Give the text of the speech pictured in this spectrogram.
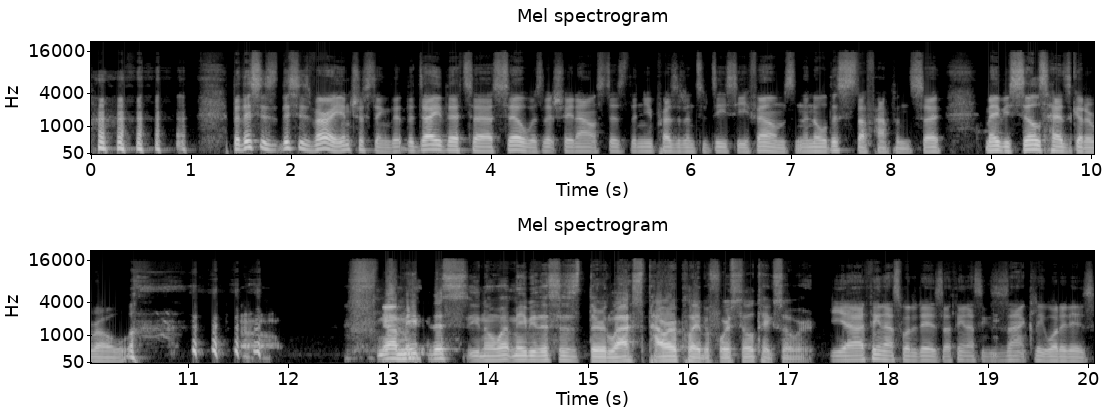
but this is this is very interesting. That the day that uh, Sil was literally announced as the new president of DC Films, and then all this stuff happened. So maybe Sil's head's got to roll. Yeah, maybe this. You know what? Maybe this is their last power play before Sil takes over. yeah, I think that's what it is. I think that's exactly what it is.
